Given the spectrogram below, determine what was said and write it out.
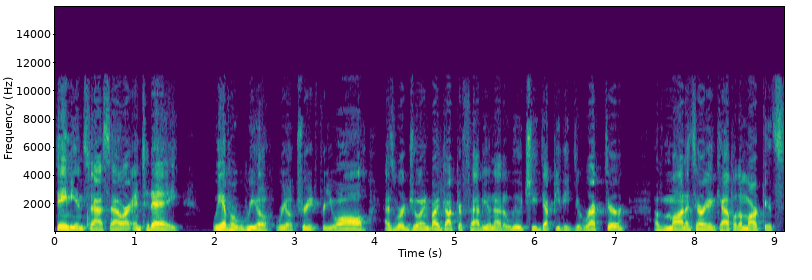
Damian Sassower, and today we have a real, real treat for you all as we're joined by Dr. Fabio Natalucci, Deputy Director of Monetary and Capital Markets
